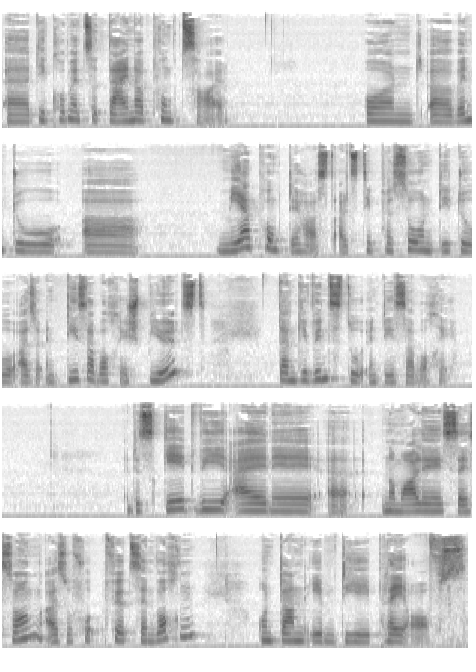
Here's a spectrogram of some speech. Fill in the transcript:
äh, die kommen zu deiner Punktzahl. Und äh, wenn du äh, mehr Punkte hast als die Person, die du also in dieser Woche spielst, dann gewinnst du in dieser Woche. Das geht wie eine äh, normale Saison, also 14 Wochen und dann eben die Playoffs.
